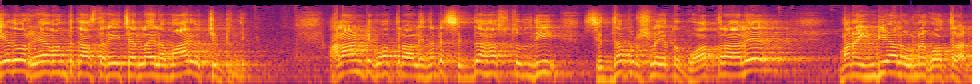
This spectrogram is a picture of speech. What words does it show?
ఏదో రేవంత్ కాస్త రేచర్లా ఇలా మారి వచ్చి ఉంటుంది అలాంటి గోత్రాలు ఏంటంటే సిద్ధహస్తులది సిద్ధ పురుషుల యొక్క గోత్రాలే మన ఇండియాలో ఉన్న గోత్రాలు.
